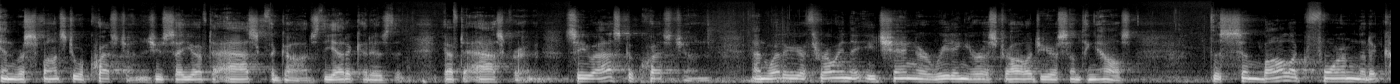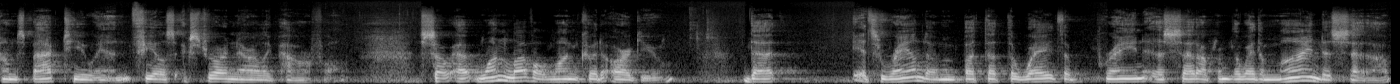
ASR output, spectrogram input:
in response to a question, as you say, you have to ask the gods. The etiquette is that you have to ask for it. So you ask a question, and whether you're throwing the I Ching or reading your astrology or something else, the symbolic form that it comes back to you in feels extraordinarily powerful. So, at one level, one could argue that it's random, but that the way the brain is set up, the way the mind is set up,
